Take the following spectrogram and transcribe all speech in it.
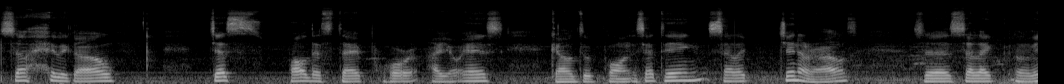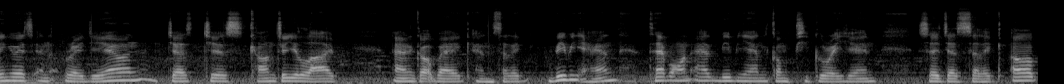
So here we go. Just follow the step for iOS. Go to font setting, select general so select language and region, just choose country like and go back and select VPN. Tap on add VPN configuration. So just select up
